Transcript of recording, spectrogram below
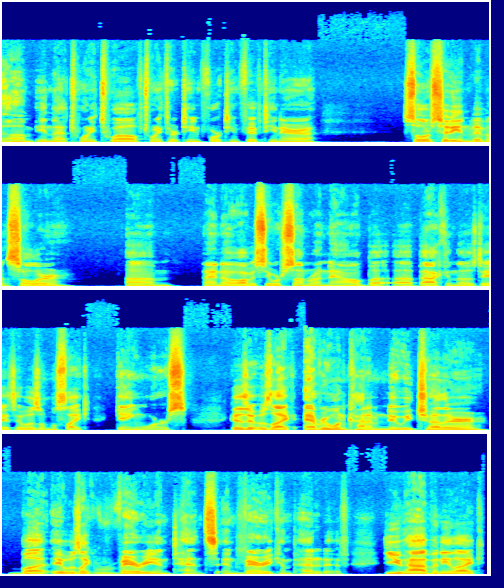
um, in that 2012 2013 14 15 era solar city and vivint solar um, and i know obviously we're sunrun now but uh, back in those days it was almost like gang wars because it was like everyone kind of knew each other, but it was like very intense and very competitive. Do you have any like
